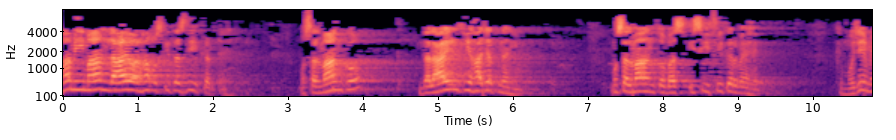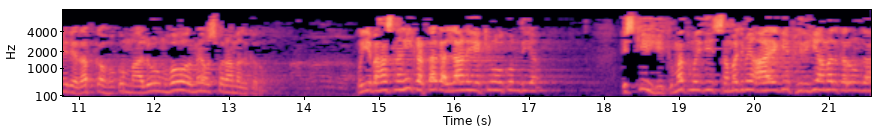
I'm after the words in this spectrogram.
ہم ایمان لائے اور ہم اس کی تصدیق کرتے ہیں۔ مسلمان کو دلائل کی حاجت نہیں۔ مسلمان تو بس اسی فکر میں ہے کہ مجھے میرے رب کا حکم معلوم ہو اور میں اس پر عمل کروں۔ وہ یہ بحث نہیں کرتا کہ اللہ نے یہ کیوں حکم دیا۔ اس کی حکمت مجھے سمجھ میں آئے گی، پھر ہی عمل کروں گا۔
